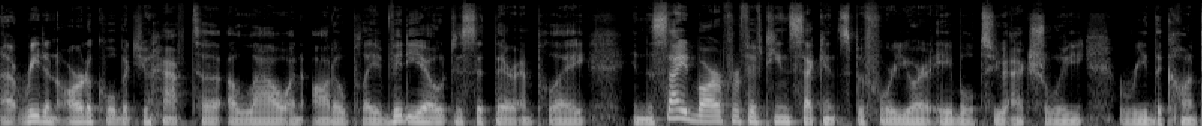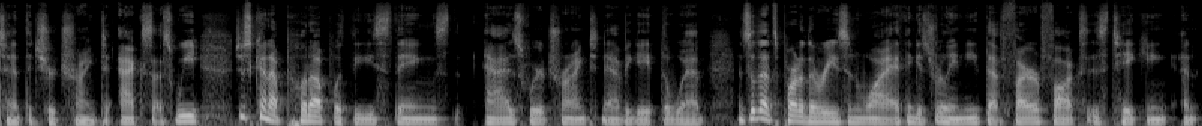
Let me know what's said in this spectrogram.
uh, read an article, but you have to allow an autoplay video to sit there and play in the sidebar for 15 seconds before you are able to actually read the content that you're trying to access. We just kind of put up with these things as we're trying to navigate the web. And so that's part of the reason why I think it's really neat that Firefox is taking an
